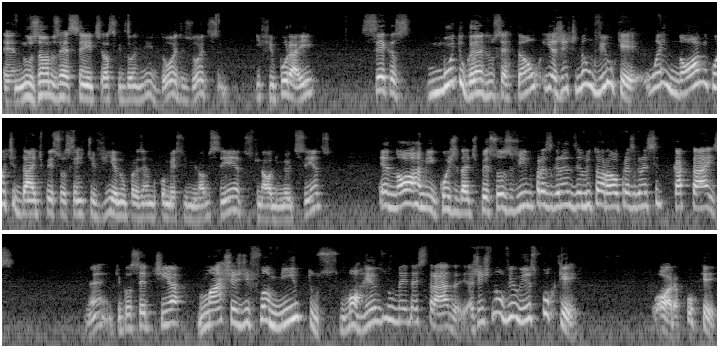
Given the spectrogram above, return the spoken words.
é, nos anos recentes, acho que 2002, 2018, enfim, por aí, secas muito grande no sertão e a gente não viu o quê? Uma enorme quantidade de pessoas que a gente via, no, por exemplo, no começo de 1900, final de 1800, enorme quantidade de pessoas vindo para as grandes, litoral, para as grandes capitais. Né? Que você tinha marchas de famintos morrendo no meio da estrada. A gente não viu isso por quê? Ora, por quê?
